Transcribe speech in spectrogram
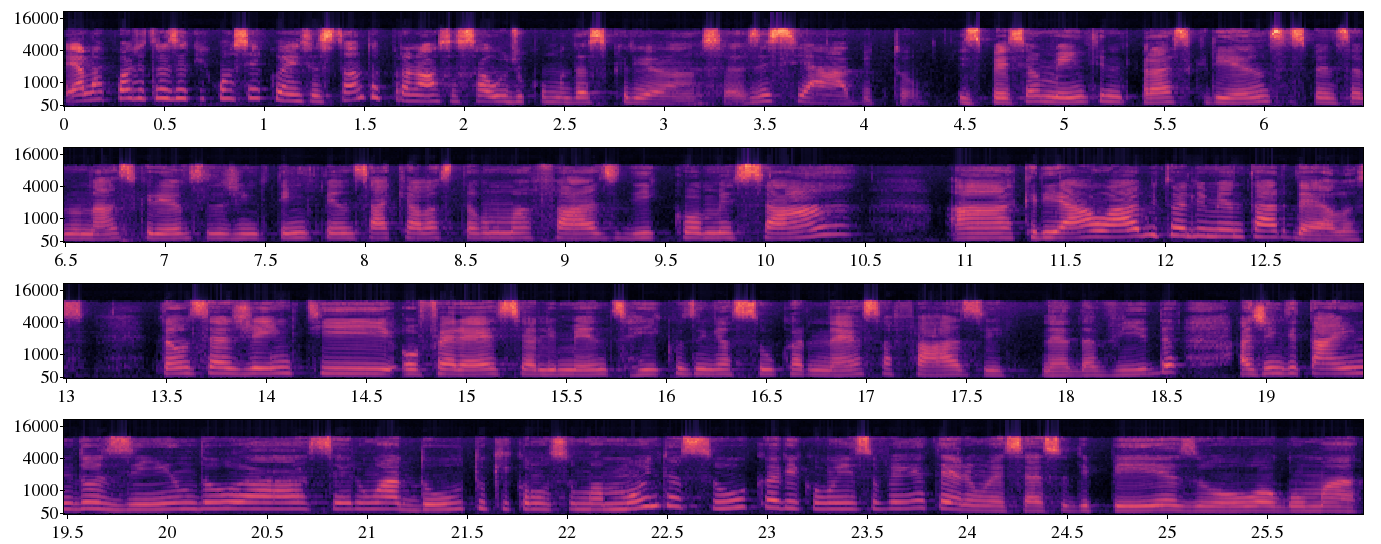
ela pode trazer que consequências, tanto para a nossa saúde como das crianças, esse hábito? Especialmente para as crianças, pensando nas crianças, a gente tem que pensar que elas estão numa fase de começar a criar o hábito alimentar delas. Então, se a gente oferece alimentos ricos em açúcar nessa fase né, da vida, a gente está induzindo a ser um adulto que consuma muito açúcar e com isso venha ter um excesso de peso ou alguma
